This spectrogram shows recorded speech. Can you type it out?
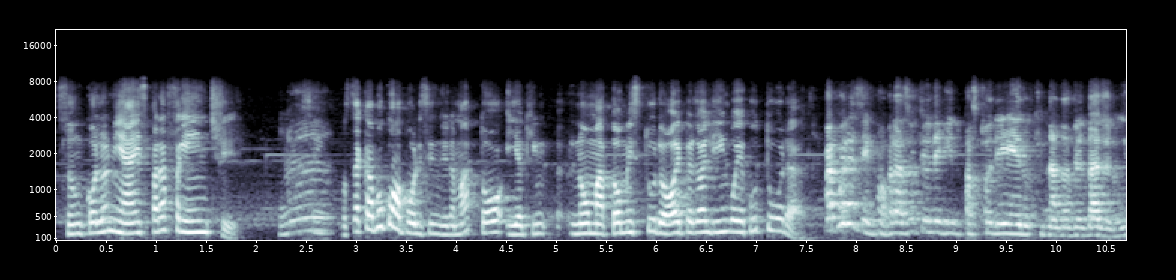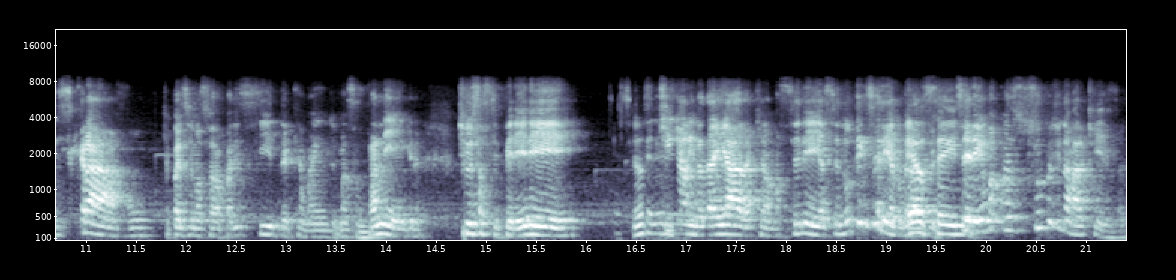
são coloniais para frente. Ah, Você acabou com a polícia indígena, matou, e aqui não matou, misturou e perdeu a língua e a cultura. Mas, por exemplo, o Brasil tem o neguinho do pastoreiro, que na verdade era um escravo, que parecia uma senhora Aparecida, que é uma, uma santa negra. Tinha o Saci Pererê, tinha a lenda da Yara, que é uma sereia. Assim, não tem sereia no Eu Brasil. sei. Sereia é uma coisa super dinamarquesa.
